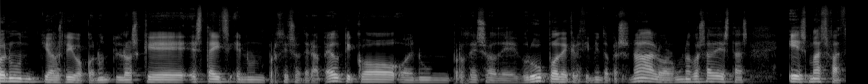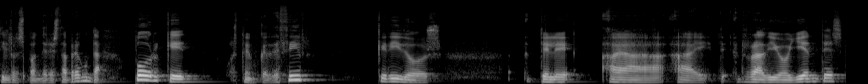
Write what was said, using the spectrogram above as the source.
con un, ya os digo, con los que estáis en un proceso terapéutico o en un proceso de grupo de crecimiento personal o alguna cosa de estas, es más fácil responder esta pregunta. Porque os tengo que decir, queridos tele, radio oyentes,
